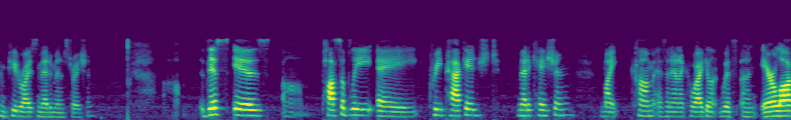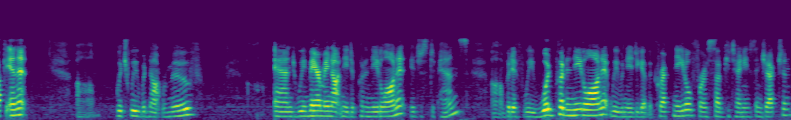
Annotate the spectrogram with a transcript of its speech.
computerized med administration. Um, this is um, possibly a prepackaged medication might come as an anticoagulant with an airlock in it, um, which we would not remove. And we may or may not need to put a needle on it. It just depends. Uh, but if we would put a needle on it, we would need to get the correct needle for a subcutaneous injection.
